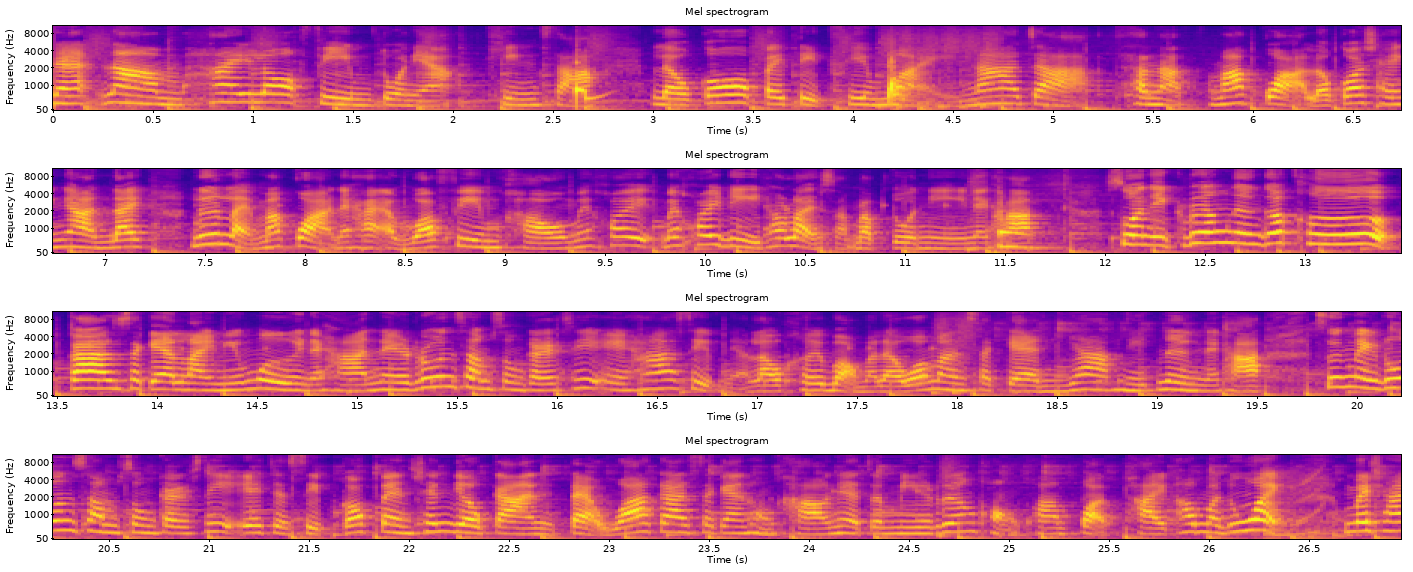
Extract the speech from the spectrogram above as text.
แนะนำให้ลอกฟิล์มตัวเนี้ยทิ้งซะแล้วก็ไปติดฟิล์มใหม่น่าจะถนัดมากกว่า แล้วก็ใช้งานได้ลื่นไหลมากกว่านะคะแอมว่าฟิล์มเขาไม่ค่อยไม่ค่อยดีเท่าไหร่สำหรับตัวนี้นะคะ ส่วนอีกเรื่องหนึ่งก็คือการสแกนลายนิ้วมือนะคะ ในรุ่น Samsung Galaxy A50 เนี่ยเราเคยบอกมาแล้วว่ามันสแกนยากนิดนึงนะคะ ซึ่งในรุ่น Samsung Galaxy A70 ก็เป็นเช่นเดียวกัน แต่ว่าการสแกนของเขาเนี่ยจะมีเรื่องของความปลอดภัยเข้ามาด้วย ไม่ใช่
